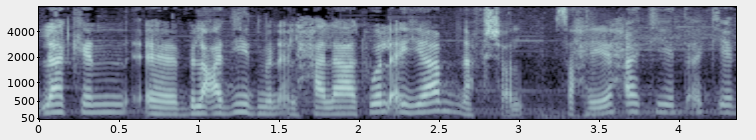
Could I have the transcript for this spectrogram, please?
لكن آه، بالعديد من الحالات والأيام نفشل صحيح أكيد أكيد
